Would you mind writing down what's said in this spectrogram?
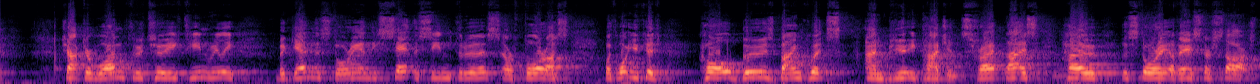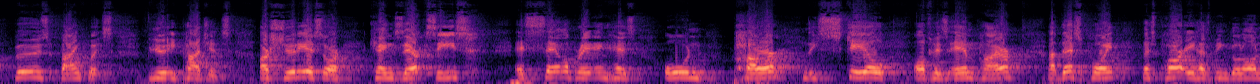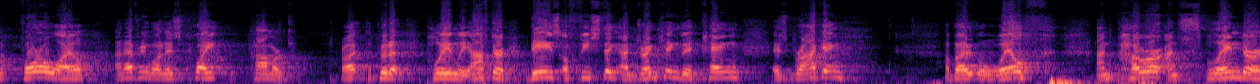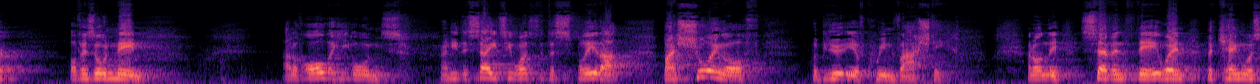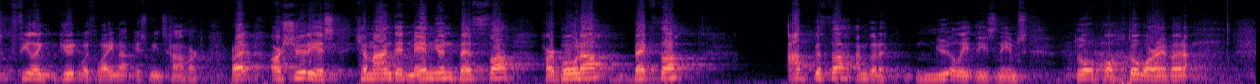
chapter 1 through 218 really begin the story and they set the scene through us or for us with what you could call booze, banquets, and beauty pageants, right? That is how the story of Esther starts. Booze, banquets, beauty pageants. Ahasuerus or King Xerxes is celebrating his own power, the scale of his empire. At this point, this party has been going on for a while and everyone is quite hammered. Right, to put it plainly, after days of feasting and drinking, the king is bragging about the wealth and power and splendour of his own name and of all that he owns. And he decides he wants to display that by showing off the beauty of Queen Vashti. And on the seventh day, when the king was feeling good with wine, that just means hammered, right? Ahasuerus commanded Memnon, Biztha, Harbona, Bigtha, Abagtha, I'm going to mutilate these names. Don't, don't worry about it.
